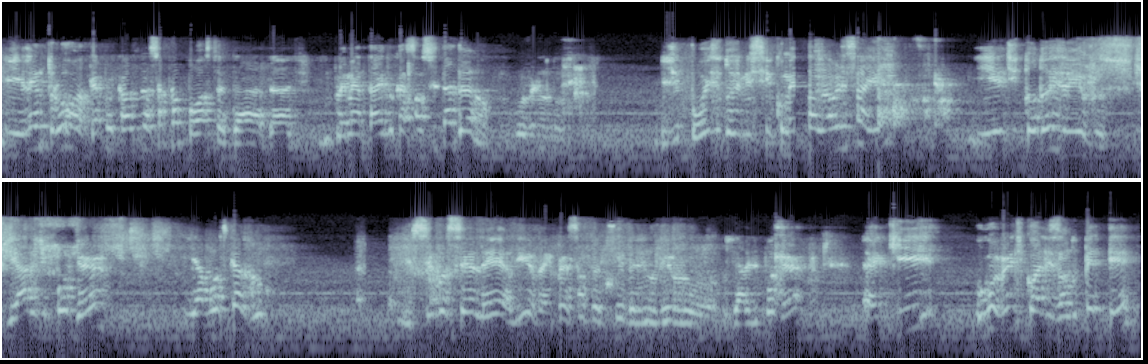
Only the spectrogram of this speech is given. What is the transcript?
E ele entrou até por causa dessa proposta da, da de implementar a educação cidadã no governo Lula. E depois, em 2005, o mensalão, ele saiu e editou dois livros, Diário de Poder e A Mosca Azul. E se você ler ali, a impressão que eu tive ali no livro Diário de Poder, é que o governo de coalizão do PT,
